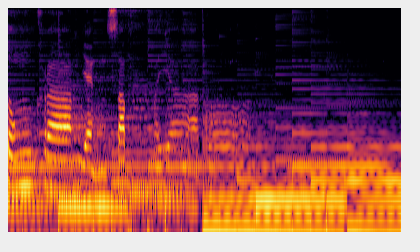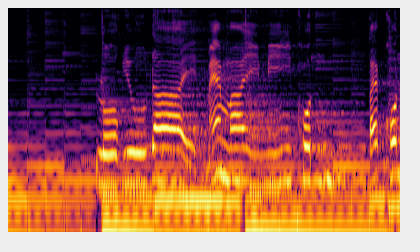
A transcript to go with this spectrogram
สงครามแย่งทรัพยากร โลกอยู่ได้แม้ไม่มีคน แต่คน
